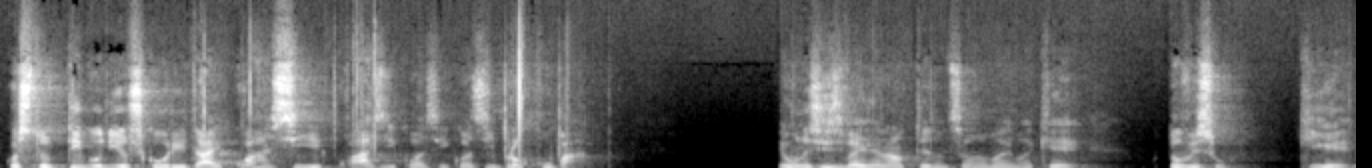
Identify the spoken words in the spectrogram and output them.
questo tipo di oscurità è quasi, quasi, quasi, quasi preoccupante. E uno si sveglia la notte e non sa mai ma che è? Dove sono? Chi è?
